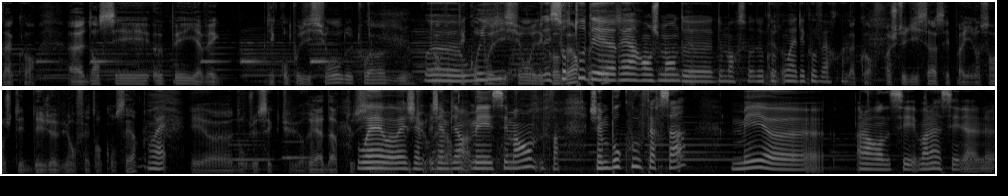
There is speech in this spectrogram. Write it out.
D'accord. Euh, dans ces EP, il y avait des compositions de toi Euh, Des oui, compositions et des covers surtout des réarrangements de, de morceaux de co- Des- ouais des covers quoi. D'accord. Moi, je te dis ça, c'est pas innocent. Je t'ai déjà vu en fait en concert. Ouais. Et donc, je sais que tu réadaptes aussi. Ouais, ouais, ouais, j'aime j'aime bien. Mais c'est marrant, enfin, j'aime beaucoup faire ça. Mais alors, c'est voilà, c'est la- la-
